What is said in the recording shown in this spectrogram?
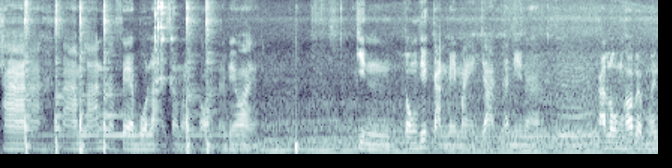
ชาตามร้านกาแฟโบราณสมัยก่อนนะพี่อ้อย กลิ่นตรงที่กันใหม่ ๆ จากอันนี้นะฮะอืมอารมณ์เขาแบบเหมือน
